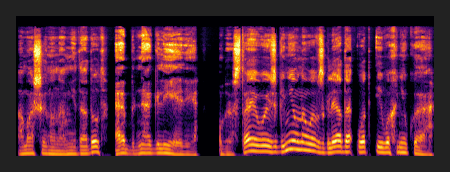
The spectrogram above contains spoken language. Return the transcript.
А машину нам не дадут? Обнаглели. Удостаиваюсь гневного взгляда от Ивахнюка.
